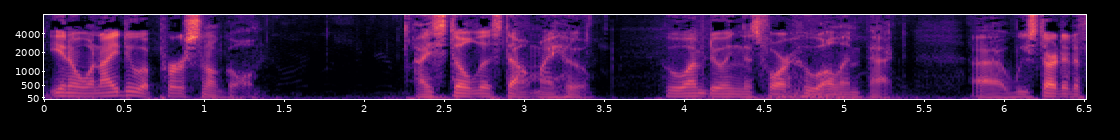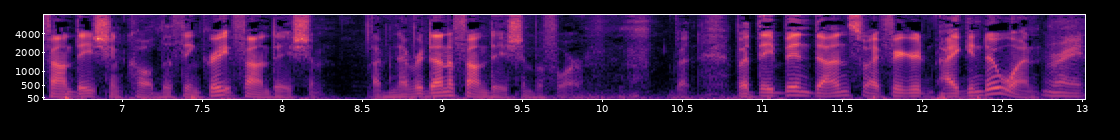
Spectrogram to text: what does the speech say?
You know, when I do a personal goal, I still list out my who, who I'm doing this for, who I'll impact. Uh, we started a foundation called the Think Great Foundation. I've never done a foundation before, but but they've been done, so I figured I can do one. Right.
